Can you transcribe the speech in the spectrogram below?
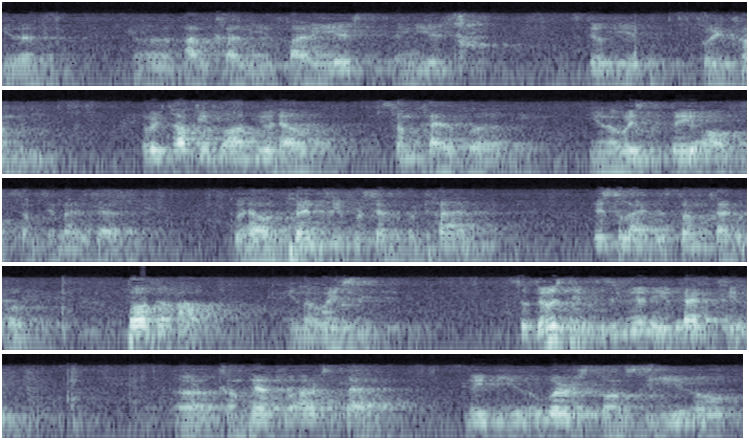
in the uh, upcoming five years, 10 years, still be a great company? We're talking about you have some kind of uh, innovation day off, something like that, to have 20% of the time. It's like some kind of a bottom-up innovation. So those things is really effective uh, compared to our style. Maybe a very strong CEO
